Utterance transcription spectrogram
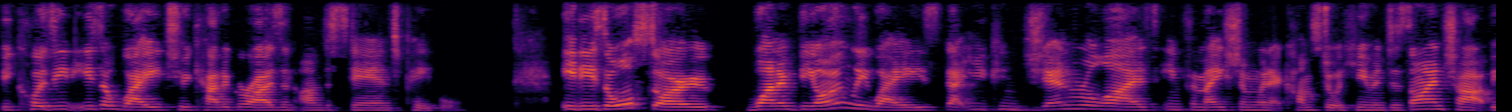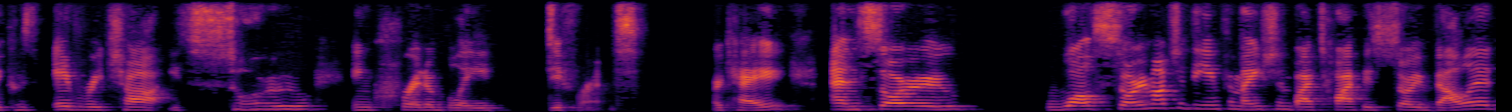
because it is a way to categorize and understand people. It is also one of the only ways that you can generalize information when it comes to a human design chart because every chart is so incredibly different. Okay. And so while so much of the information by type is so valid,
